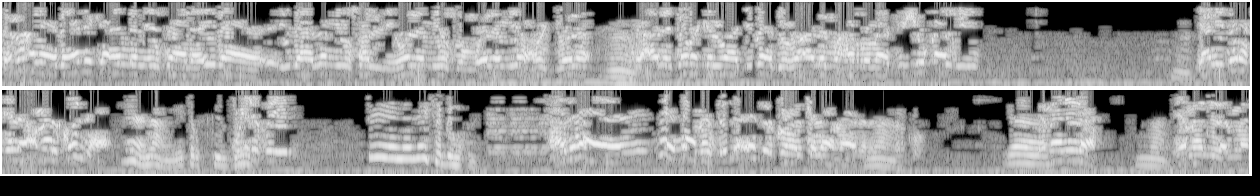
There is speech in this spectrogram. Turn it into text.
فمعنى ذلك أن الإنسان إذا إذا لم يصلي ولم يصم ولم يحج ولا نعم. فعل ترك الواجبات وفعل المحرمات إيش يقال فيه؟ نعم. يعني ترك الأعمال كلها إيه نعم يترك وش يصير؟ إيه، ليس بمؤمن هذا لا لا بس لا اتركوا الكلام هذا نعم. اتركوه. يا يمان الله نعم يمان الله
